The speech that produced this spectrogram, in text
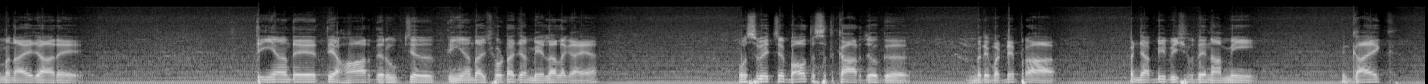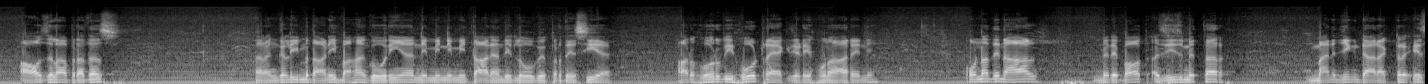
ਮਨਾਏ ਜਾ ਰਹੇ ਤੀਆਂ ਦੇ ਤਿਉਹਾਰ ਦੇ ਰੂਪ ਚ ਤੀਆਂ ਦਾ ਛੋਟਾ ਜਿਹਾ ਮੇਲਾ ਲਗਾਇਆ। ਉਸ ਵਿੱਚ ਬਹੁਤ ਸਤਿਕਾਰਯੋਗ ਮੇਰੇ ਵੱਡੇ ਭਰਾ ਪੰਜਾਬੀ ਵਿਸ਼ਵ ਦੇ ਨਾਮੀ ਗਾਇਕ ਔਜ਼ਲਾ ਬ੍ਰਦਰਸ, ਰੰਗਲੀ ਮਧਾਣੀ ਬਾਹਾਂ ਗੋਰੀਆਂ, ਨਿੰਮੀ ਨਿੰਮੀ ਤਾਰਿਆਂ ਦੀ ਲੋਭ ਏ ਪਰਦੇਸੀ ਹੈ ਔਰ ਹੋਰ ਵੀ ਹੋਰ ਟਰੈਕ ਜਿਹੜੇ ਹੁਣ ਆ ਰਹੇ ਨੇ। ਉਹਨਾਂ ਦੇ ਨਾਲ ਮੇਰੇ ਬਹੁਤ ਅਜ਼ੀਜ਼ ਮਿੱਤਰ ਮੈਨੇਜਿੰਗ ਡਾਇਰੈਕਟਰ ਇਸ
